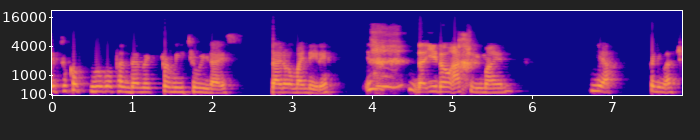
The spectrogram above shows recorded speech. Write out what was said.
it took a global pandemic for me to realize that I don't mind dating. that you don't actually mind. Yeah, pretty much.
